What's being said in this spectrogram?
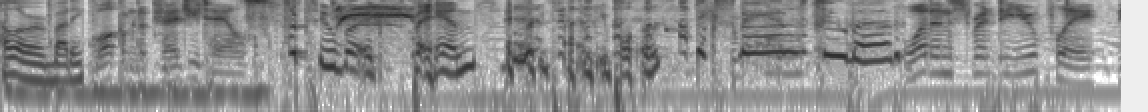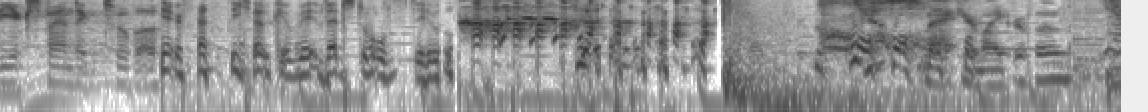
Hello, everybody. Welcome to Veggie Tales. The tuba expands every time he blows. Expand tuba. What instrument do you play? The expanding tuba. the yolk of it, vegetable stew. Smack your microphone. You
